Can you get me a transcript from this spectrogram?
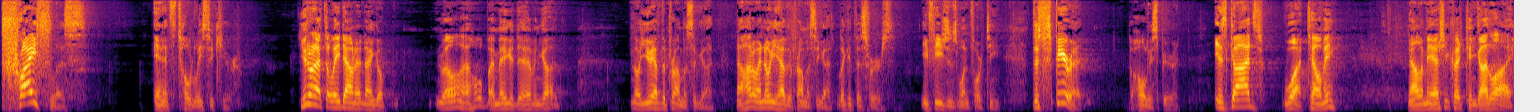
priceless and it's totally secure. You don't have to lay down at night and go, Well, I hope I make it to heaven, God. No, you have the promise of God. Now, how do I know you have the promise of God? Look at this verse. Ephesians 1:14. The Spirit, the Holy Spirit, is God's what? Tell me. Now let me ask you a question. Can God lie?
